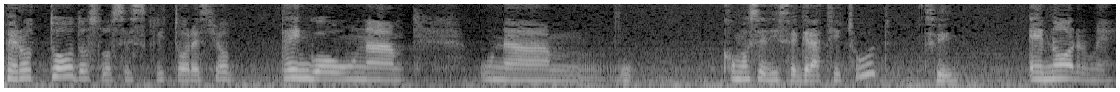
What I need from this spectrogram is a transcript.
pero todos los escritores, yo tengo una, una, ¿cómo se dice? Gratitud sí. enorme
